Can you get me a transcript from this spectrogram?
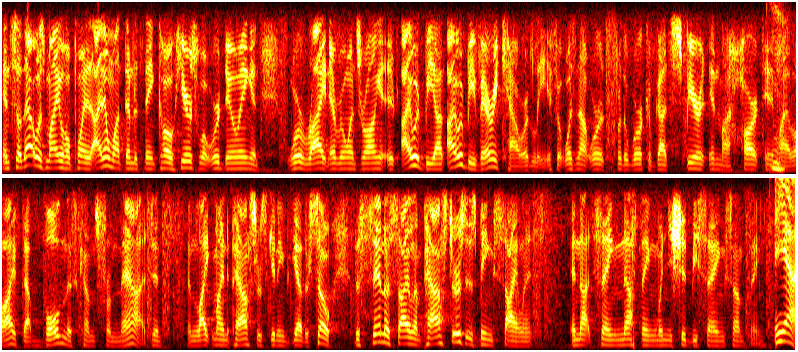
and so that was my whole point. I didn't want them to think, oh, here's what we're doing and we're right and everyone's wrong. It, I would be I would be very cowardly if it was not worth for the work of God's Spirit in my heart and in my life. That boldness comes from that and and like-minded pastors getting together. So the sin of silent pastors is being silent and not saying nothing when you should be saying something. Yeah.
